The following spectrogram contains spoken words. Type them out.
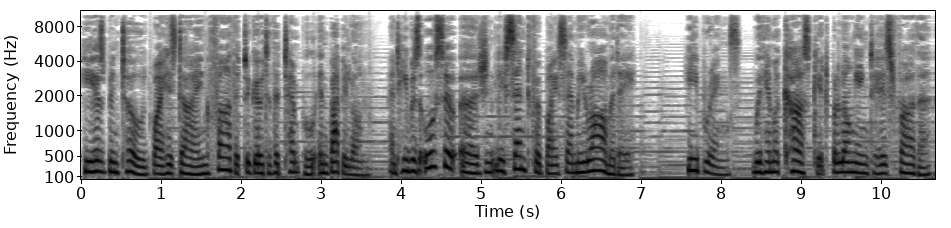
He has been told by his dying father to go to the temple in Babylon and he was also urgently sent for by Semiramide. He brings with him a casket belonging to his father,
